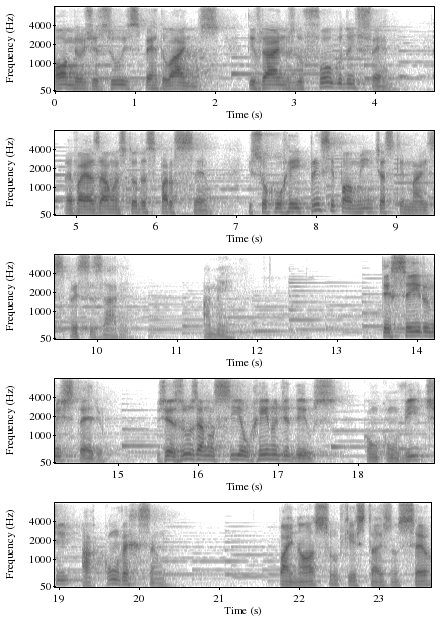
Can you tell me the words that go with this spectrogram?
Ó meu Jesus, perdoai-nos, livrai-nos do fogo do inferno, levai as almas todas para o céu e socorrei principalmente as que mais precisarem. Amém. Terceiro mistério. Jesus anuncia o reino de Deus com convite à conversão. Pai nosso que estais no céu,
